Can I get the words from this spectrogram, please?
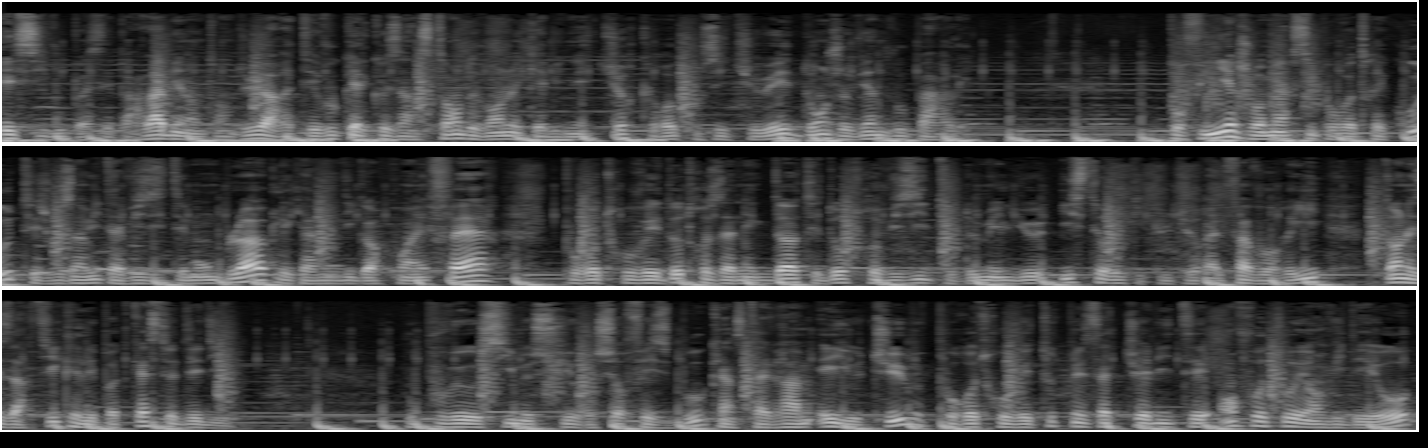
Et si vous passez par là, bien entendu, arrêtez-vous quelques instants devant le cabinet turc reconstitué dont je viens de vous parler. Pour finir, je vous remercie pour votre écoute et je vous invite à visiter mon blog, lescarnedigor.fr, pour retrouver d'autres anecdotes et d'autres visites de mes lieux historiques et culturels favoris dans les articles et les podcasts dédiés. Vous pouvez aussi me suivre sur Facebook, Instagram et YouTube pour retrouver toutes mes actualités en photo et en vidéo.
